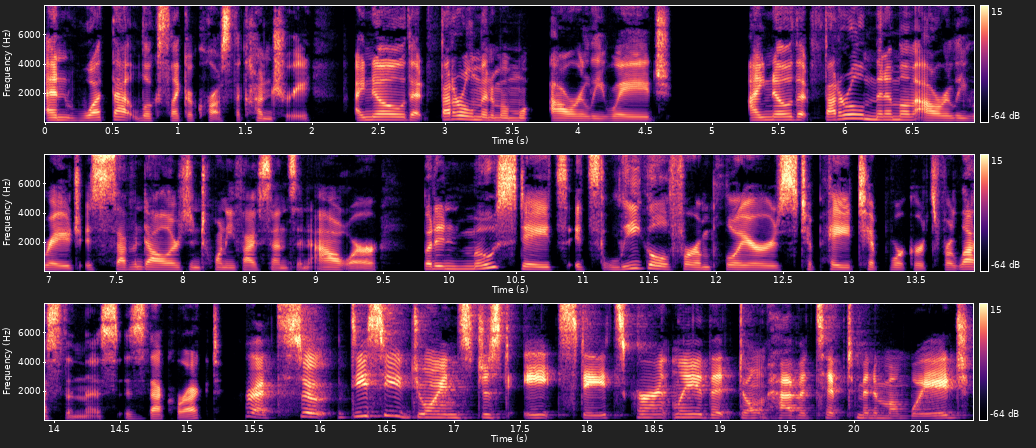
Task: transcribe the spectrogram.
and what that looks like across the country. I know that federal minimum hourly wage I know that federal minimum hourly wage is $7.25 an hour, but in most states, it's legal for employers to pay tip workers for less than this. Is that correct? Correct. So DC joins just eight states currently that don't have a tipped minimum wage.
